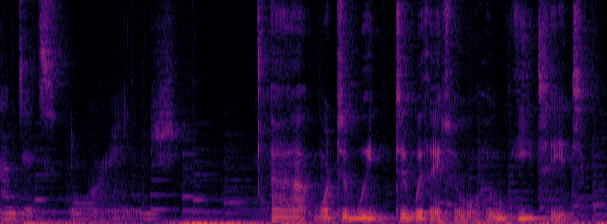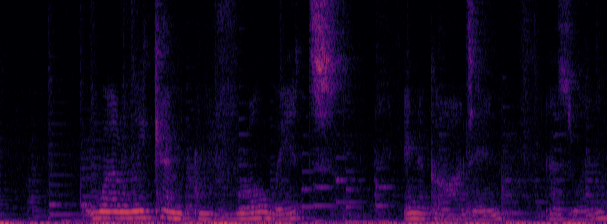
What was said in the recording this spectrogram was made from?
and it's orange. Uh, what do we do with it or who eats it? Well, we can grow it in a garden as well.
